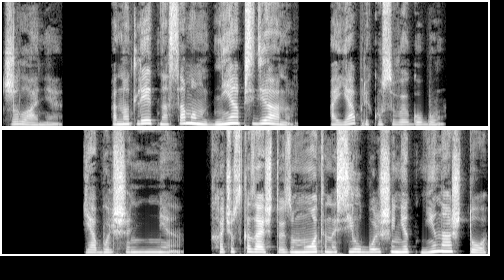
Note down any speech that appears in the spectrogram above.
Желание. Оно тлеет на самом дне обсидианов, а я прикусываю губу. Я больше не... Хочу сказать, что измотана, сил больше нет ни на что.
